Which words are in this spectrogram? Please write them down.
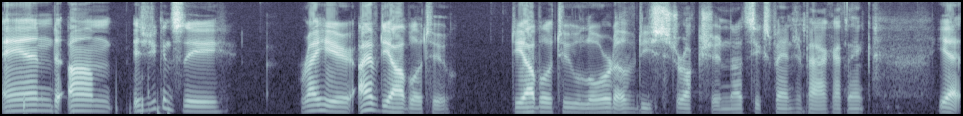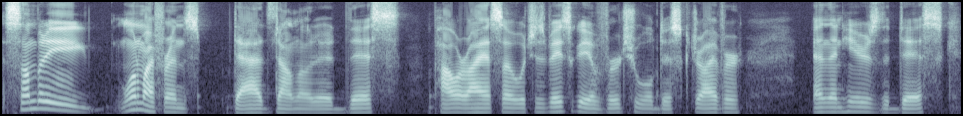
and um, as you can see, right here, I have Diablo 2. Diablo 2 Lord of Destruction. That's the expansion pack, I think. Yeah, somebody, one of my friends' dads downloaded this Power ISO, which is basically a virtual disk driver. And then here's the disk.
